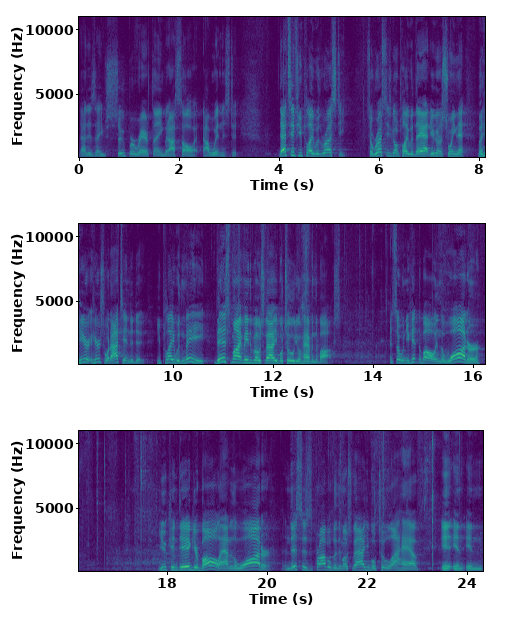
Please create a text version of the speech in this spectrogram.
That is a super rare thing, but I saw it. I witnessed it. That's if you play with Rusty. So Rusty's going to play with that. You're going to swing that. But here, here's what I tend to do. You play with me, this might be the most valuable tool you'll have in the box. And so when you hit the ball in the water, you can dig your ball out of the water. And this is probably the most valuable tool I have in, in, in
